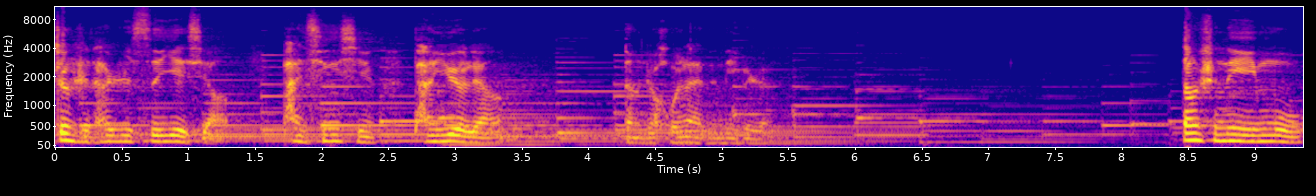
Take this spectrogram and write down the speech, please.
正是他日思夜想、盼星星、盼月亮、等着回来的那个人。当时那一幕，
